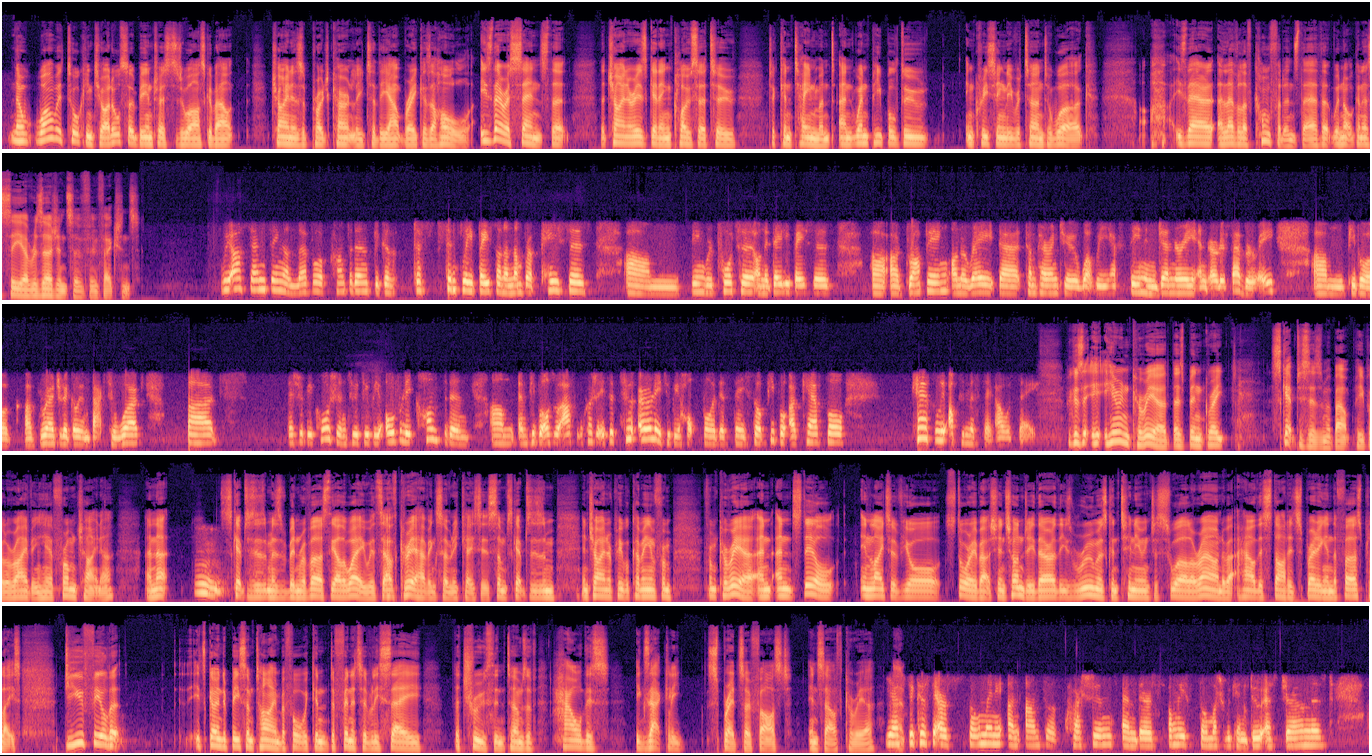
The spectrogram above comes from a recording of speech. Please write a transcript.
Now, while we're talking to you, I'd also be interested to ask about China's approach currently to the outbreak as a whole. Is there a sense that that China is getting closer to to containment, and when people do increasingly return to work, uh, is there a level of confidence there that we're not going to see a resurgence of infections? We are sensing a level of confidence because just simply based on a number of cases um, being reported on a daily basis, uh, are dropping on a rate that comparing to what we have seen in January and early February. Um, people are, gradually going back to work, but there should be caution to, to be overly confident. Um, and people also ask the question, is it too early to be hopeful at this stage? So people are careful, carefully optimistic, I would say. Because here in Korea, there's been great skepticism about people arriving here from China, and that Mm. Skepticism has been reversed the other way with South Korea having so many cases. Some skepticism in China of people coming in from, from Korea, and, and still, in light of your story about Shincheonji, there are these rumors continuing to swirl around about how this started spreading in the first place. Do you feel that it's going to be some time before we can definitively say the truth in terms of how this exactly spread so fast in South Korea? Yes, and- because there are so many unanswered questions, and there's only so much we can do as journalists,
